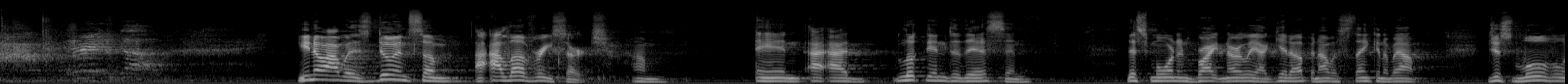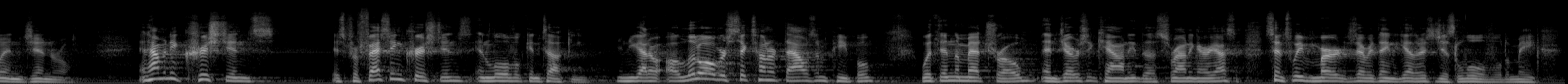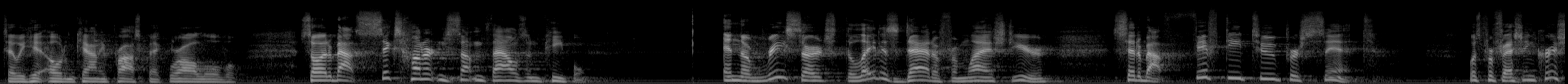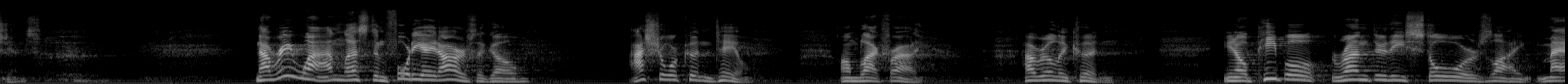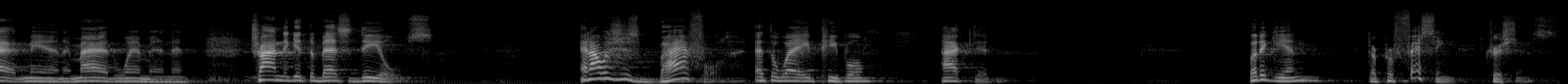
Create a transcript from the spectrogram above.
You know, I was doing some, I, I love research. Um, and I, I looked into this, and this morning, bright and early, I get up and I was thinking about just Louisville in general. And how many Christians is professing Christians in Louisville, Kentucky? And you got a, a little over 600,000 people within the metro and Jefferson County, the surrounding area. Since we've merged everything together, it's just Louisville to me. Till we hit Oldham County Prospect, we're all Louisville. So at about 600 and something thousand people. And the research, the latest data from last year, said about 52% was professing Christians. Now, rewind less than 48 hours ago, I sure couldn't tell on Black Friday. I really couldn't. You know, people run through these stores like madmen and mad women and trying to get the best deals. And I was just baffled at the way people acted. But again, they're professing Christians.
